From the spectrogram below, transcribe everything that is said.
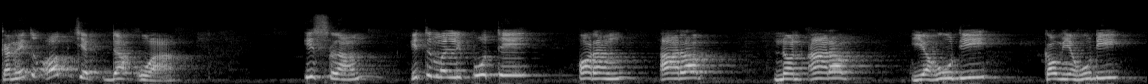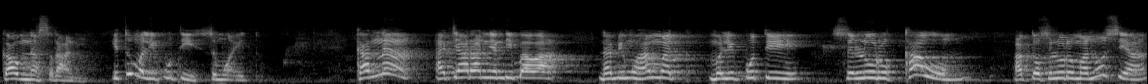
Karena itu objek dakwah Islam itu meliputi orang Arab, non-Arab, Yahudi, kaum Yahudi, kaum Nasrani. Itu meliputi semua itu. Karena ajaran yang dibawa Nabi Muhammad meliputi seluruh kaum atau seluruh manusia,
